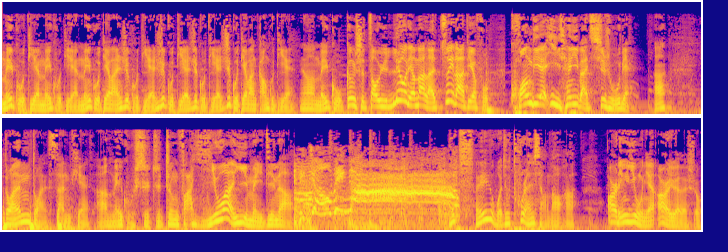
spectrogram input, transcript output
美股跌，美股跌，美股跌完日股跌，日股跌，日股跌，日股跌完港股跌啊！美股更是遭遇六年半来最大跌幅，狂跌一千一百七十五点啊！短短三天啊，美股市值蒸发一万亿美金啊！救命啊！哎，我就突然想到哈。二零一五年二月的时候，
